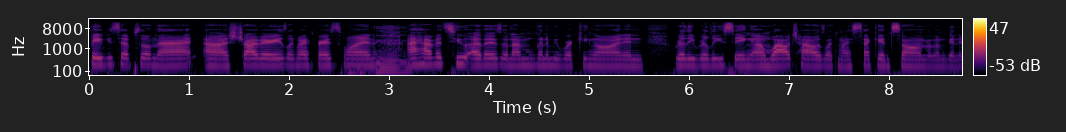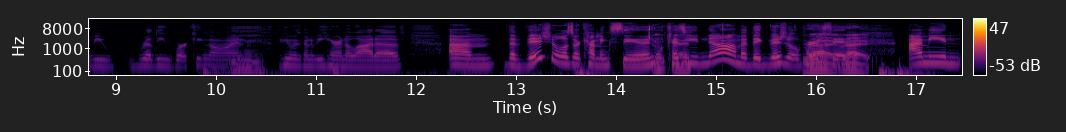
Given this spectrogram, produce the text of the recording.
baby steps on that uh strawberry is like my first one Mhm. I have a two others that I'm gonna be working on and really releasing. Um, Wild Child is like my second song that I'm gonna be really working on. Mhm. People are gonna be hearing a lot of. Um, the visuals are coming soon because Okay. you know I'm a big visual person. Right. Right. I mean,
